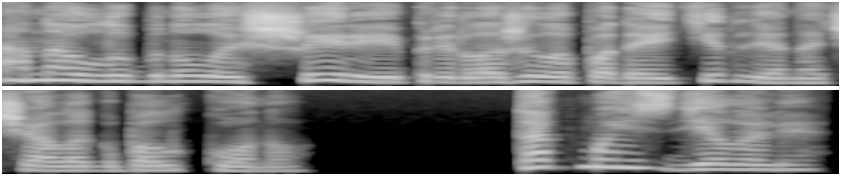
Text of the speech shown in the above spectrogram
Она улыбнулась шире и предложила подойти для начала к балкону. Так мы и сделали.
